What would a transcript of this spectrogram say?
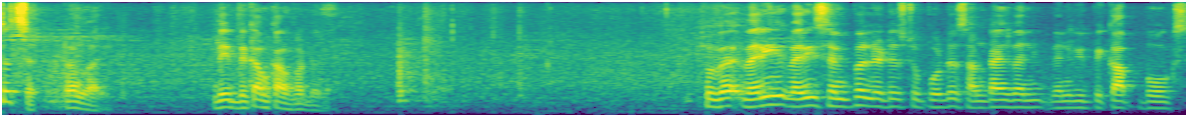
Sit, sit. Don't worry. Be, become comfortable. So very, very simple. It is to put it. Sometimes when when we pick up books,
